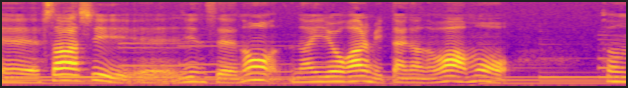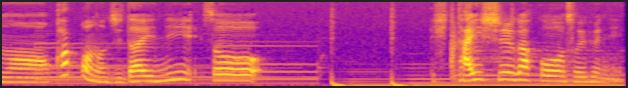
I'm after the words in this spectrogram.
え、ふさわしい、えー、人生の内容があるみたいなのはもうその過去の時代にそう大衆がこうそういうふうに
